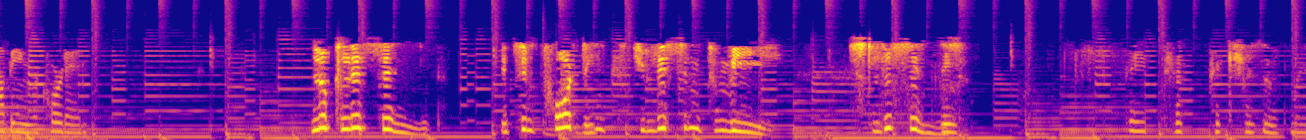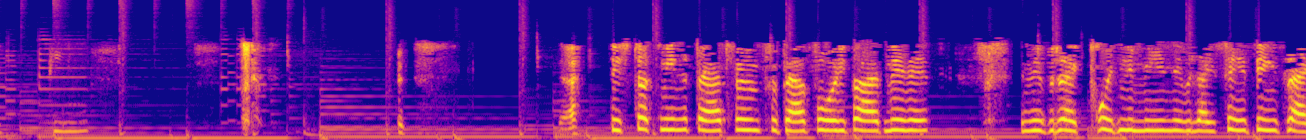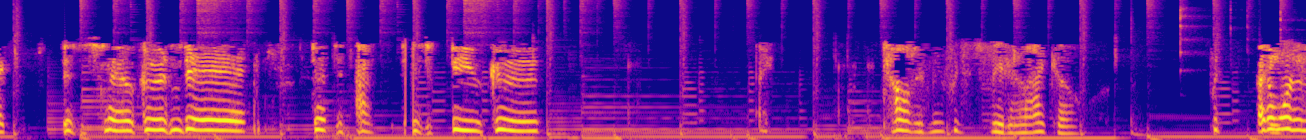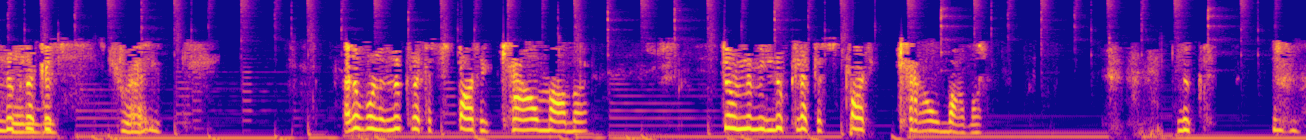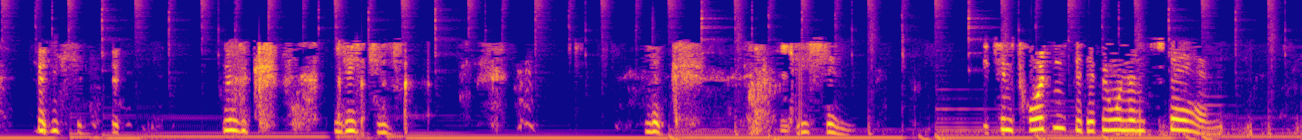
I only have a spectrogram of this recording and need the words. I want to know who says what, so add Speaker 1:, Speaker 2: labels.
Speaker 1: now being recorded.
Speaker 2: Look, listen. It's important that you listen to me. Just listen.
Speaker 3: They, they took pictures of my penis.
Speaker 2: yeah. They stuck me in the bathroom for about 45 minutes. And they were like pointing at me and they were like saying things like, does it smell good in there? Does it, does it feel good?
Speaker 3: I told him it was vitiligo.
Speaker 2: But I don't want to look like a
Speaker 3: stripe.
Speaker 2: I don't want to look like a spotted cow, mama. Don't let me look like a spotted cow, mama. Look. listen. Look. Listen. Look. Listen. It's important that everyone understands.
